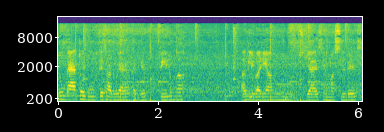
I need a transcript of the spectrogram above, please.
लूँ मैं तो दूध के साथ वगैरह करके पी लूँगा। अगली बार हम जैसे मसल बेस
